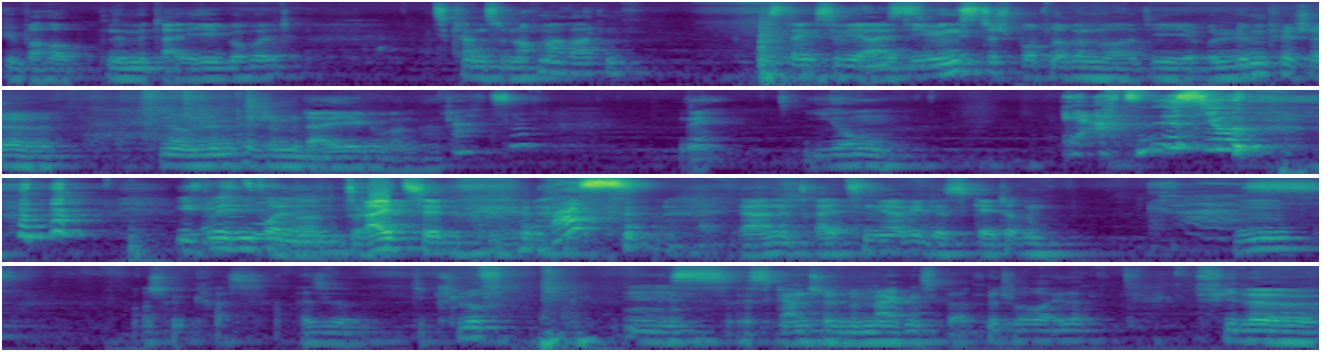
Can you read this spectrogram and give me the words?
überhaupt eine Medaille geholt. Jetzt kannst du nochmal raten. Was denkst du, wie alt die jüngste Sportlerin war, die olympische, eine olympische Medaille gewonnen hat? 18? Nee. Jung. Ja, 18 ist jung. Wir sprechen von War 13. Was? Ja, eine 13-jährige Skaterin. Krass. Hm. War schon krass. Also die Kluft Mhm. ist, ist ganz schön bemerkenswert mittlerweile. Viele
